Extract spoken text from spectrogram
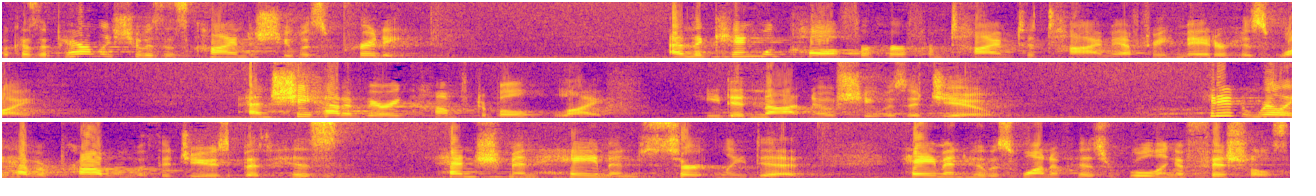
because apparently she was as kind as she was pretty. And the king would call for her from time to time after he made her his wife. And she had a very comfortable life. He did not know she was a Jew. He didn't really have a problem with the Jews, but his henchman Haman certainly did. Haman, who was one of his ruling officials.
